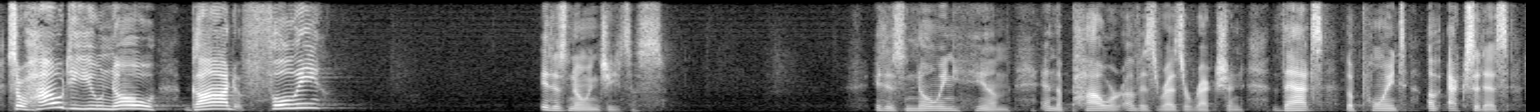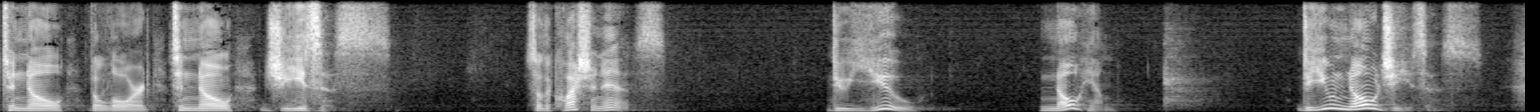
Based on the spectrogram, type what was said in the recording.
So, how do you know God fully? It is knowing Jesus. It is knowing Him and the power of His resurrection. That's the point of Exodus to know the Lord, to know Jesus. So the question is do you know him? Do you know Jesus?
